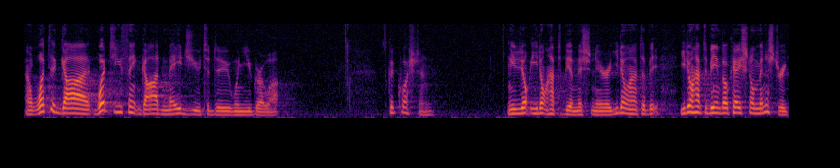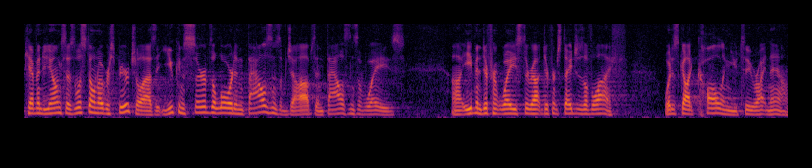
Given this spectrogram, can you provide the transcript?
And what did God, what do you think God made you to do when you grow up? It's a good question. You don't, you don't have to be a missionary. You don't have to be, you don't have to be in vocational ministry. Kevin DeYoung says, let's don't over spiritualize it. You can serve the Lord in thousands of jobs in thousands of ways, uh, even different ways throughout different stages of life. What is God calling you to right now?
